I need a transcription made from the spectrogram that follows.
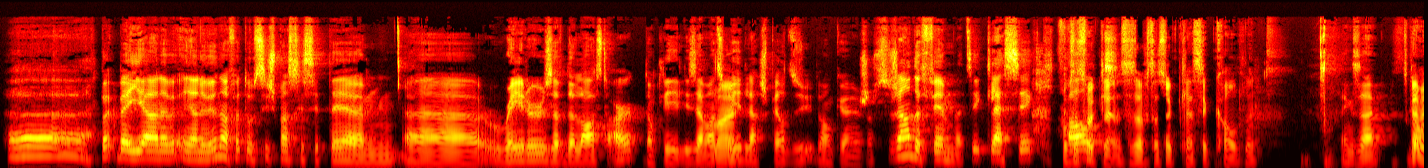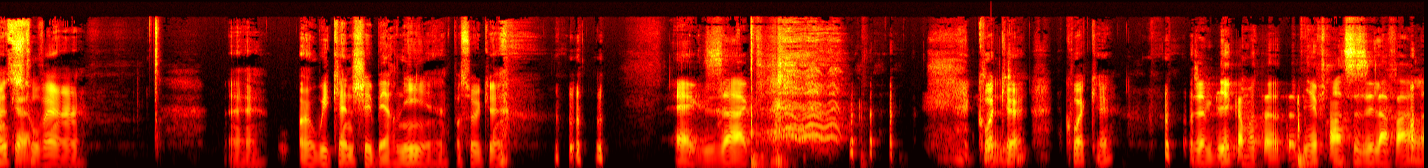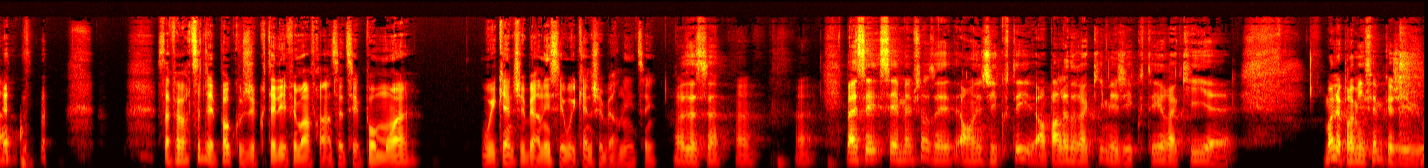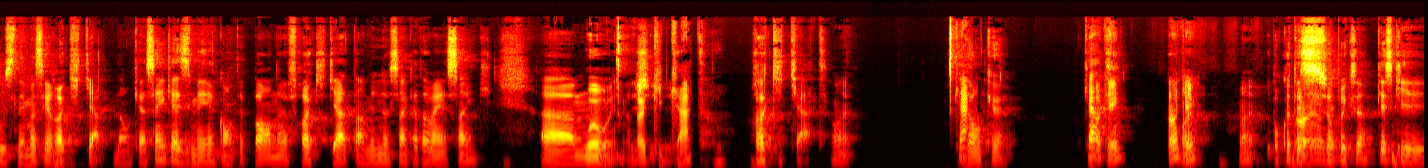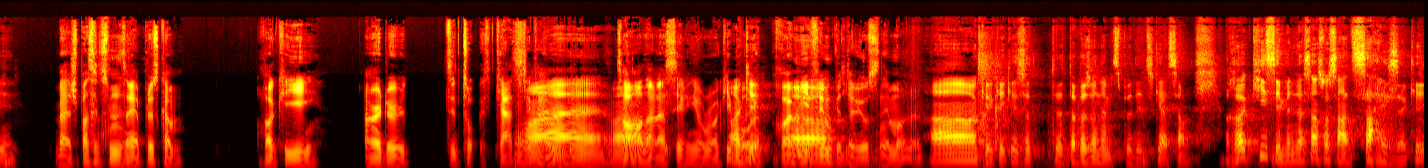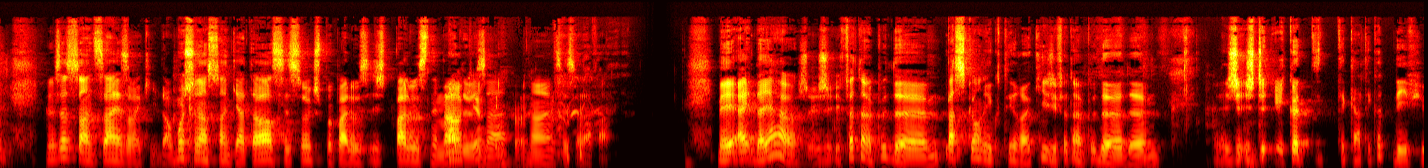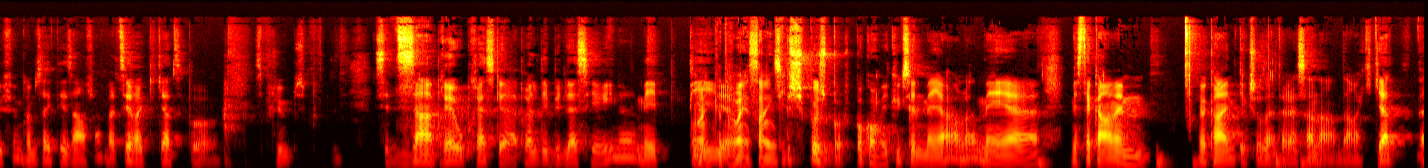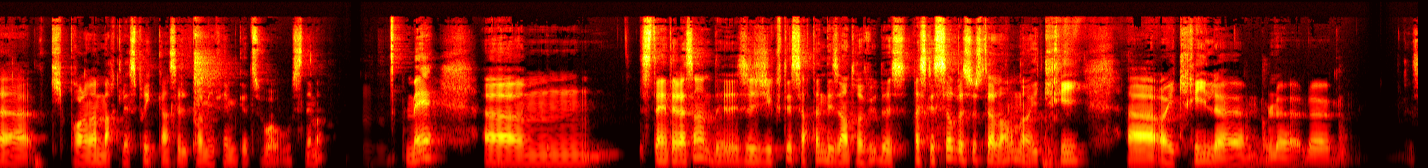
ben, ben, il, y en avait, il y en une en fait aussi, je pense que c'était Raiders of the Lost Ark, donc les, les aventuriers de l'Arche perdue, donc ce genre de film, tu sais, classique. Faut que, ça soit, cla ça, faut que ça soit classique cult. Là. Exact. C'est comme si tu trouvais un, euh, un week-end chez Bernie, euh, pas sûr que. exact. Quoique, quoique. J'aime bien comment t'as as bien francisé l'affaire, là. Ça fait partie de l'époque où j'écoutais les films en français. Pour moi, Week-end chez Bernie, c'est Week-end chez Bernie, tu sais. Ouais, c'est ça. Ben, c'est la même chose. J'ai écouté, on parlait de Rocky, mais j'ai écouté Rocky. Euh, Moi, le premier film que j'ai vu au cinéma, c'est Rocky IV. Donc, à Saint-Casimir, comté de Portneuf, Rocky IV en 1985. Euh, oui, oui. Rocky IV? Rocky IV, ouais. 4? Donc, euh, 4. OK. OK. Ouais. ouais. Pourquoi t'es Ouais, si ok. surpris que ça? Qu'est-ce qui est... Ben, je pensais que tu me dirais plus comme Rocky 1, 2, 4, c'est quand même tard ouais. dans la série Rocky pour le premier Ah, film que tu as vu au cinéma. Là. Ah, ok, ok, ok. Ça, t'as besoin d'un petit peu d'éducation. Rocky, c'est 1976, ok? 1976, Rocky. Donc, moi, je suis dans 74, c'est sûr que je peux pas aller au, je peux pas aller au cinéma Ah, à deux ans. ouais. Ouais, c'est ça l'affaire. Mais hey, d'ailleurs, j'ai fait un peu de... Parce qu'on a écouté Rocky, j'ai fait un peu de... de écoute, quand t'écoutes des vieux films comme ça avec tes enfants, ben, tu sais, Rocky 4, c'est pas... C'est plus... c'est dix ans après ou presque après le début de la série, là. Mais... Puis, Ouais, euh, 85. je suis pas, convaincu que c'est le meilleur, là, mais, euh, mais c'était quand même, il y a quand même quelque chose d'intéressant dans, dans Rocky IV, euh, qui probablement marque l'esprit quand c'est le premier film que tu vois au cinéma. Mais euh, c'était intéressant. J'ai écouté certaines des entrevues de parce que Sylvester Stallone a écrit euh, a écrit le, le, le-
